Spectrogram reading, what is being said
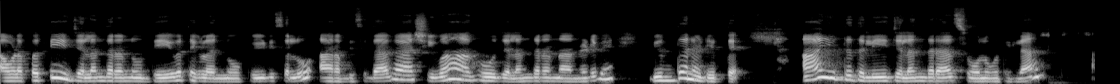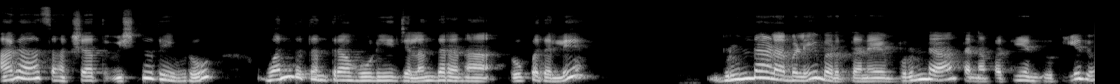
ಅವಳ ಪತಿ ಜಲಂಧರನು ದೇವತೆಗಳನ್ನು ಪೀಡಿಸಲು ಆರಂಭಿಸಿದಾಗ ಶಿವ ಹಾಗೂ ಜಲಂಧರನ ನಡುವೆ ಯುದ್ಧ ನಡೆಯುತ್ತೆ. ಆ ಯುದ್ಧದಲ್ಲಿ ಜಲಂಧರ ಸೋಲುವುದಿಲ್ಲ. ಆಗ ಸಾಕ್ಷಾತ್ ವಿಷ್ಣು ದೇವರು ಒಂದು ತಂತ್ರ ಹೂಡಿ ಜಲಂಧರನ ರೂಪದಲ್ಲಿ ಬೃಂದಾಳ ಬಳಿ ಬರುತ್ತಾನೆ. ಬೃಂದ ತನ್ನ ಪತಿಯೆಂದು ತಿಳಿದು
